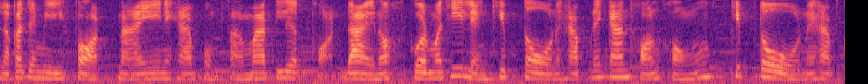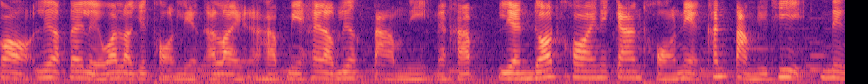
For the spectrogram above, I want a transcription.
แล้วก็จะมี Fortnite นะครับผมสามารถเลือกถอนได้เนาะกดมาที่เหรียญคริปโตนะครับในการถอนของคริปโตนะครับก็เลือกได้เลยว่าเราจะถอนเหรียญอะไรนะครับมีให้เราเลือกตามนี้นะครับเหรียญดอทคอยในการถอนเนี่ยขั้นต่ำอยู่ที่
